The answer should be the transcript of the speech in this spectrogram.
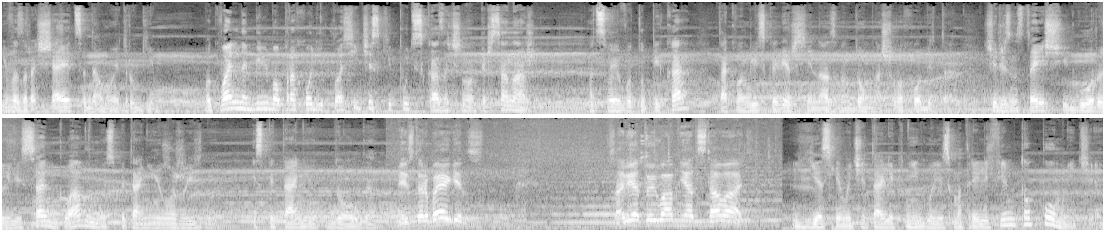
и возвращается домой другим. Буквально Бильбо проходит классический путь сказочного персонажа. От своего тупика, так в английской версии назван дом нашего хоббита, через настоящие горы и леса к главному испытанию его жизни – испытанию долга. Мистер Бэггинс, советую вам не отставать. Если вы читали книгу или смотрели фильм, то помните,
